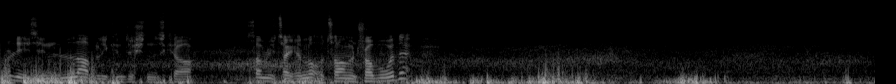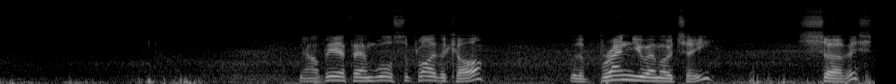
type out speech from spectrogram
Really is in lovely condition this car. Somebody's taken a lot of time and trouble with it Now VFM will supply the car with a brand new MOT, serviced,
